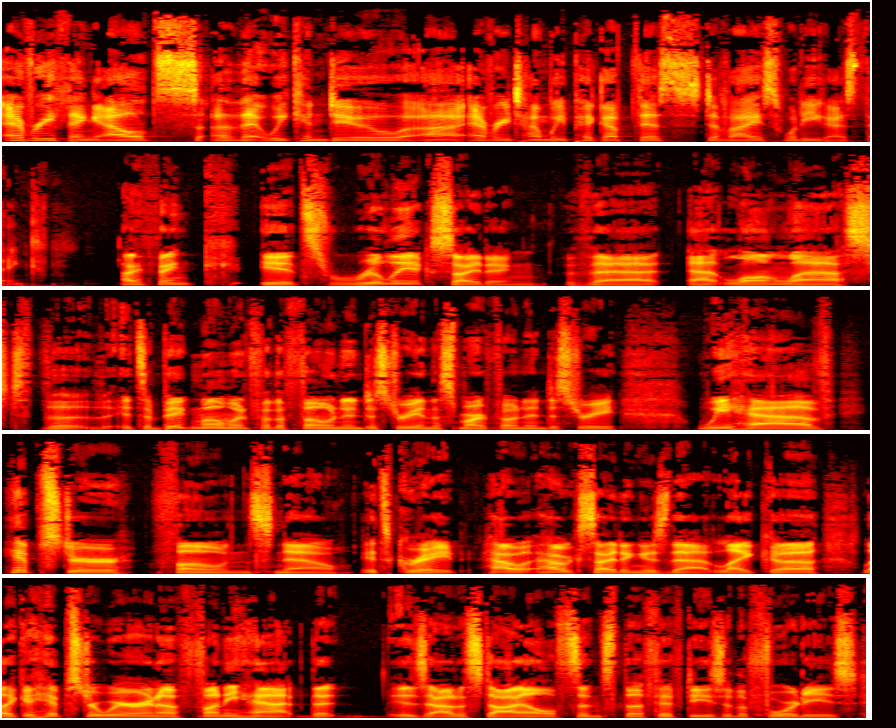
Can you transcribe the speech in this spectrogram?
everything else that we can do uh, every time we pick up this device? What do you guys think? I think it's really exciting that at long last, the it's a big moment for the phone industry and the smartphone industry. We have hipster phones now. It's great. How how exciting is that? Like uh like a hipster wearing a funny hat that is out of style since the 50s or the 40s.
